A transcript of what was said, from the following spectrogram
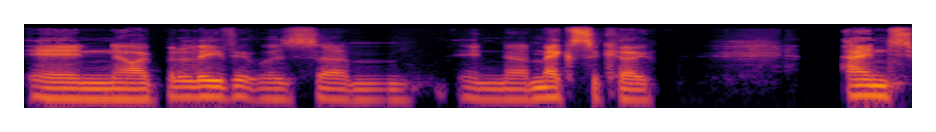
in I believe it was um, in uh, Mexico, and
